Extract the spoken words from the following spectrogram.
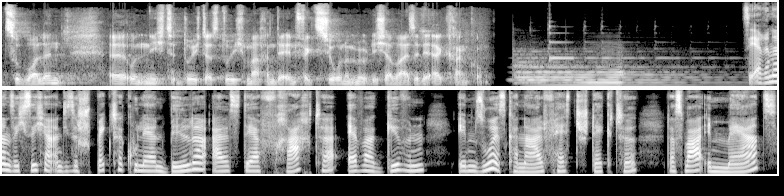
zu wollen äh, und nicht durch das Durchmachen der Infektion und möglicherweise der Erkrankung. Sie erinnern sich sicher an diese spektakulären Bilder, als der Frachter Ever Given im Suezkanal feststeckte. Das war im März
